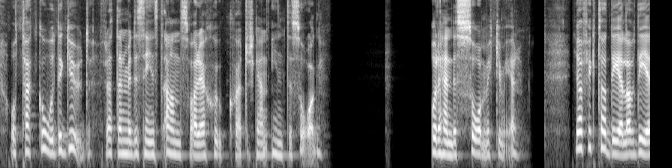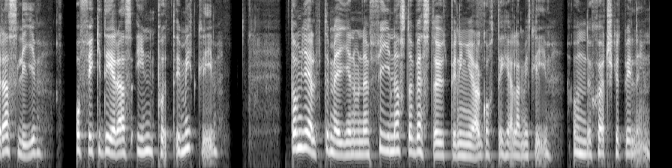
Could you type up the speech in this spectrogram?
och tack gode gud för att den medicinskt ansvariga sjuksköterskan inte såg. Och det hände så mycket mer. Jag fick ta del av deras liv och fick deras input i mitt liv. De hjälpte mig genom den finaste och bästa utbildningen jag gått i hela mitt liv, undersköterskeutbildningen.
